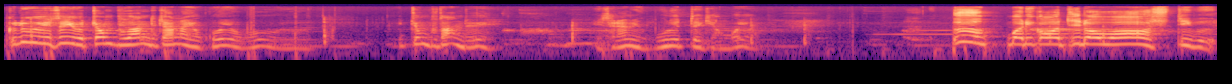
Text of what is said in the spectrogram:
그리고 여기서 이거 점프도 안 되잖아요. 이거, 이거. 이 점프도 안 돼. 이 사람이 무릎뜨기 한 거야. 으 머리가 어지러워. 스티브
